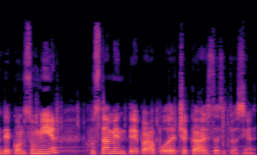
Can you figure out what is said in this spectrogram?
de consumir justamente para poder checar esta situación.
